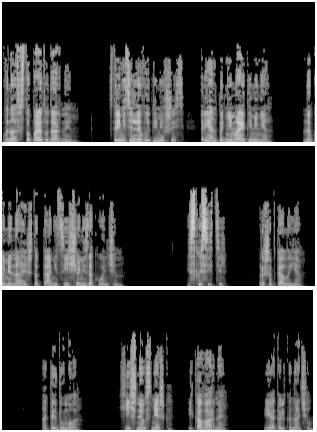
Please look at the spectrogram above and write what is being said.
Вновь вступают ударные. Стремительно выпрямившись, Риан поднимает и меня, напоминая, что танец еще не закончен. «Искуситель», — прошептала я. «А ты думала?» Хищная усмешка и коварная. Я только начал.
